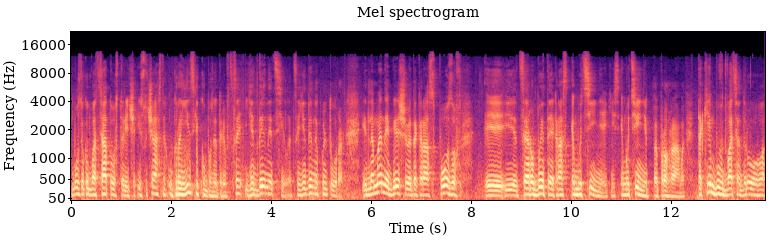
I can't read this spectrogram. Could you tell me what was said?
музику 20-го сторіччя і сучасних українських композиторів. Це єдине ціле, це єдина культура. І для мене більше якраз позов. І, і це робити якраз емоційні якісь емоційні програми. Таким був 22 е,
